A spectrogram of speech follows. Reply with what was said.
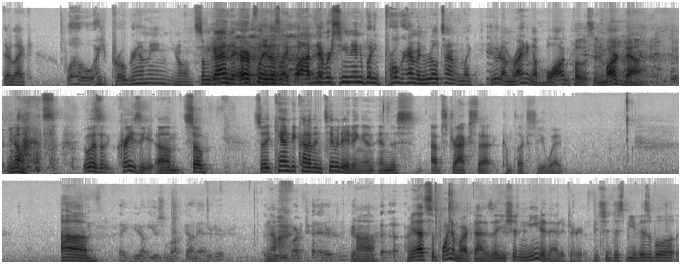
they're like, "Whoa, are you programming?" You know, some guy in the airplane was like, "Well, I've never seen anybody program in real time." I'm like, "Dude, I'm writing a blog post in Markdown." You know, it was crazy. Um, so, so it can be kind of intimidating, and, and this abstracts that complexity away. Um, Like, you don't use a Markdown editor? A No. Markdown editor? Nah. I mean, that's the point of Markdown is that you shouldn't need an editor. It should just be visible,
